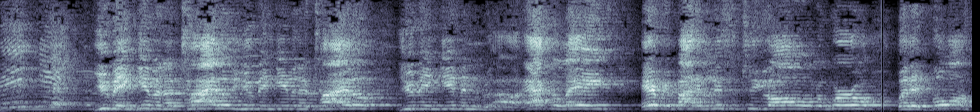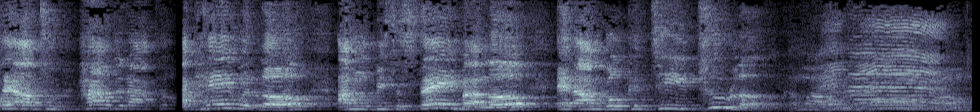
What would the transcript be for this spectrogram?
You've been given a title. You've been given a title. You've been given uh, accolades. Everybody listen to you all over the world. But it boils down to how did I come? I came with love. I'm going to be sustained by love. And I'm going to continue to love. Come on. Amen.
